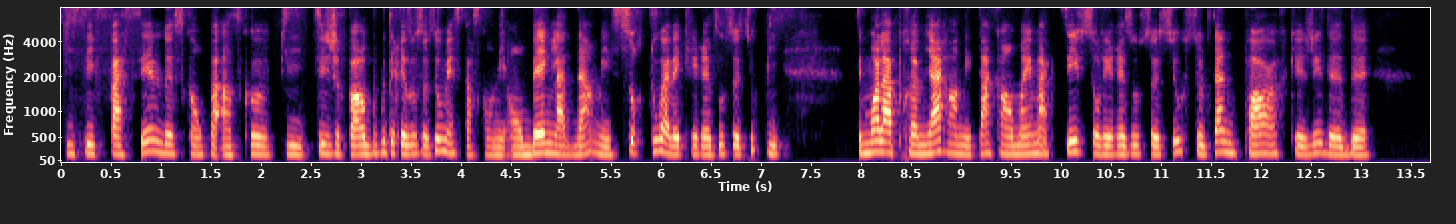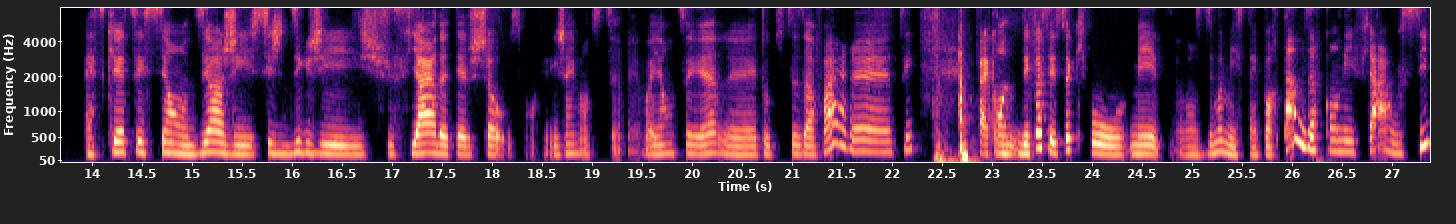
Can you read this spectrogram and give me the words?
Puis c'est facile de se comparer. En tout cas, puis tu sais, je reparle beaucoup des réseaux sociaux, mais c'est parce qu'on est, on baigne là-dedans, mais surtout avec les réseaux sociaux. Puis c'est moi la première en étant quand même active sur les réseaux sociaux, c'est tout le temps une peur que j'ai de est-ce que, tu sais, si on dit, ah, si je dis que je suis fière de telle chose, les gens vont se dire, ben voyons, tu sais, elle, est au-dessus de ses affaires, euh. Fait des fois, c'est ça qu'il faut, mais on se dit, moi, mais c'est important de dire qu'on est fier aussi,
